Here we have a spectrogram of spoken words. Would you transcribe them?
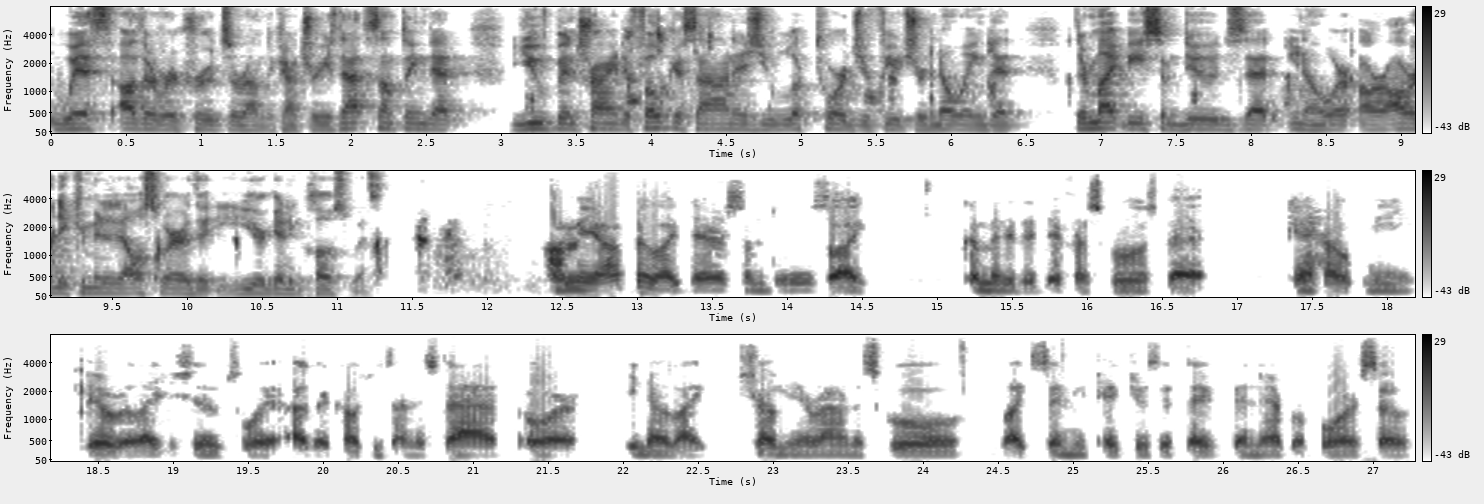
with other recruits around the country? Is that something that you've been trying to focus on as you look towards your future, knowing that there might be some dudes that you know are, are already committed elsewhere that you're getting close with? I mean, I feel like there are some dudes like committed to different schools that can help me build relationships with other coaches on the staff, or you know, like show me around the school, like send me pictures if they've been there before. So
